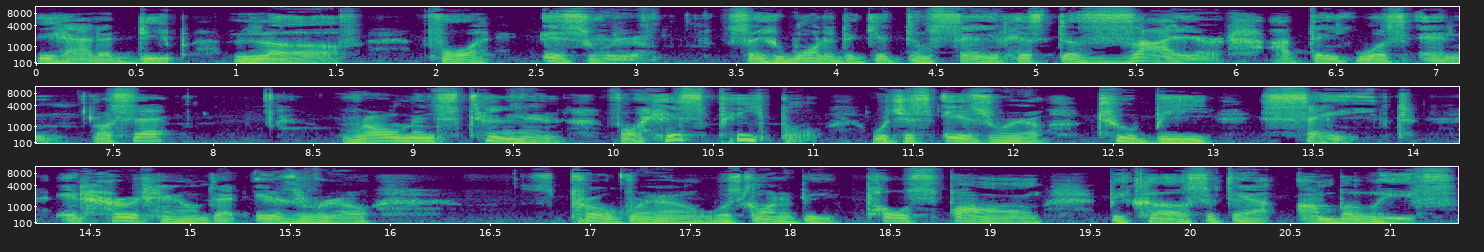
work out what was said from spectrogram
He had a deep love for Israel. So he wanted to get them saved. His desire, I think, was in what's that? Romans 10 for his people, which is Israel, to be saved. It hurt him that Israel program was going to be postponed because of their unbelief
